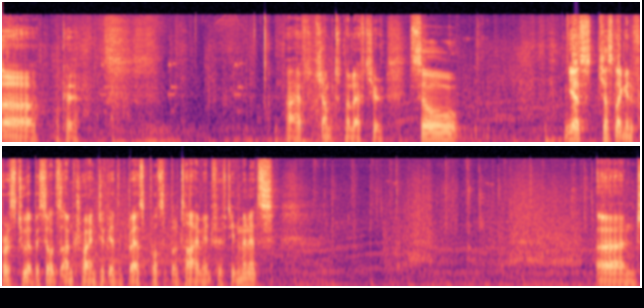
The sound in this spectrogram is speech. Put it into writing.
Uh, okay. I have to jump to the left here. So Yes, just like in the first two episodes, I'm trying to get the best possible time in 15 minutes. And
